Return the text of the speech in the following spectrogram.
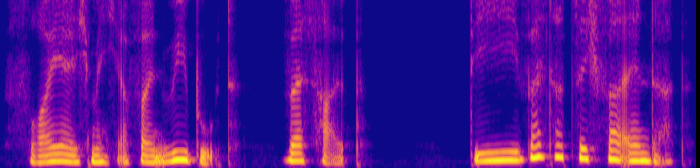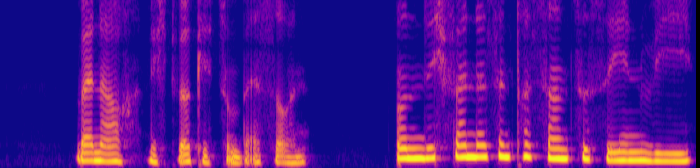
freue ich mich auf ein Reboot. Weshalb? Die Welt hat sich verändert wenn auch nicht wirklich zum Besseren. Und ich fände es interessant zu sehen, wie,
